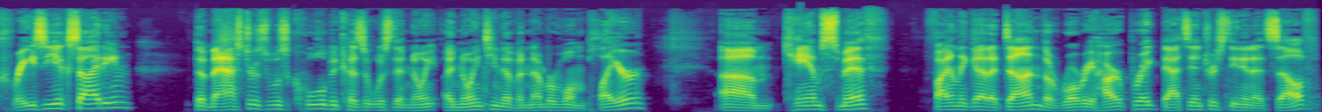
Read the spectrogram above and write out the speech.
crazy exciting. The Masters was cool because it was the anointing of a number one player. Um, Cam Smith finally got it done. The Rory heartbreak, that's interesting in itself.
